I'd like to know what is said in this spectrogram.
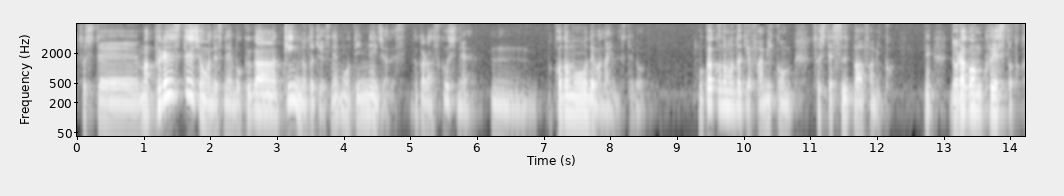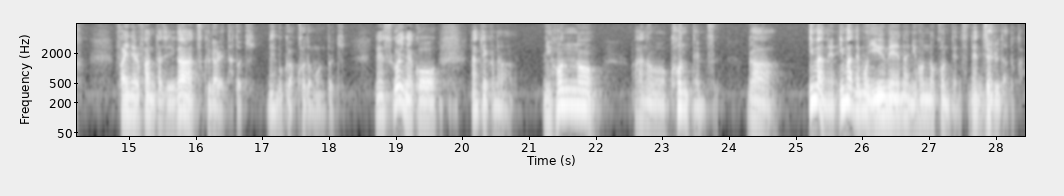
そしてまあプレイステーションはですね僕がティーンの時ですね。もうティーンネイジャーです。だから少しねうん子供ではないんですけど僕は子供の時はファミコン。そしてスーパーファミコン。ね、ドラゴンクエストとかファイナルファンタジーが作られた時、ね、僕は子供の時、ね、すごいねこう何て言うかな日本のあのコンテンツが今ね今でも有名な日本のコンテンツね「ゼルダ」とか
